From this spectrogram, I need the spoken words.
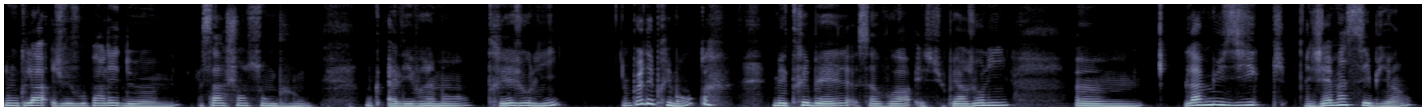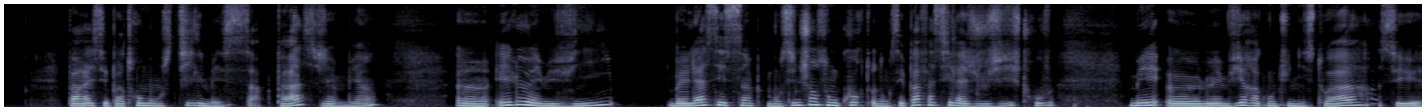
donc là je vais vous parler de sa chanson Blue. Donc elle est vraiment très jolie, un peu déprimante, mais très belle. Sa voix est super jolie. Euh, la musique, j'aime assez bien. Pareil, c'est pas trop mon style, mais ça passe, j'aime bien. Euh, et le MV, ben là c'est simple. Bon, c'est une chanson courte, donc c'est pas facile à juger, je trouve. Mais euh, le MV raconte une histoire, c'est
